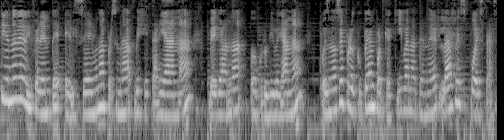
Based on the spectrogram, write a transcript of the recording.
tiene de diferente el ser una persona vegetariana, vegana o crudivegana? Pues no se preocupen porque aquí van a tener las respuestas.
